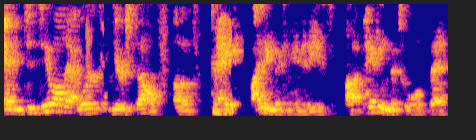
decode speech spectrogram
And to do all that work yourself of hey, finding the communities, uh, picking the tools that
